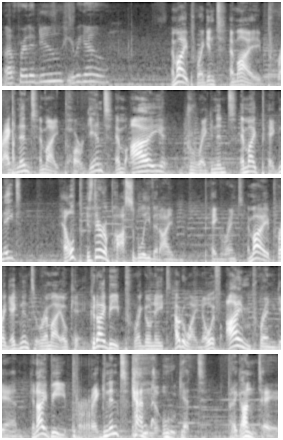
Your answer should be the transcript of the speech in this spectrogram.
without further ado, here we go. Am I pregnant? Am I pregnant? Am I pargant? Am I gregnant? Am I pegnate? Help? Is there a possibility that I'm pegrant? Am I pregnant or am I okay? Could I be pregonate? How do I know if I'm prengan? Can I be pregnant? Can oo get pregante?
